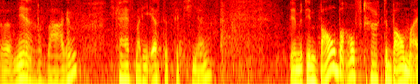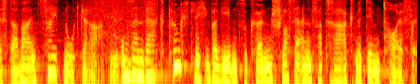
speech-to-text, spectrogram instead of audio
äh, mehrere Sagen. Ich kann jetzt mal die erste zitieren. Der mit dem Bau beauftragte Baumeister war in Zeitnot geraten. Um sein Werk pünktlich übergeben zu können, schloss er einen Vertrag mit dem Teufel.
